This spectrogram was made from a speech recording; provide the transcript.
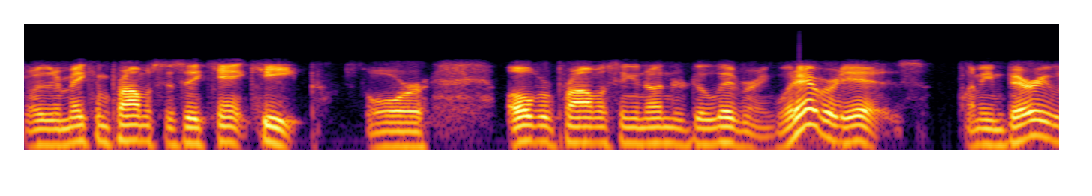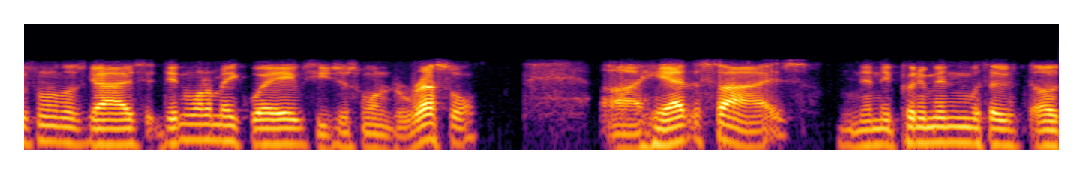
or they're making promises they can't keep or over promising and under delivering whatever it is. I mean Barry was one of those guys that didn't want to make waves. He just wanted to wrestle. Uh, he had the size and then they put him in with a, a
